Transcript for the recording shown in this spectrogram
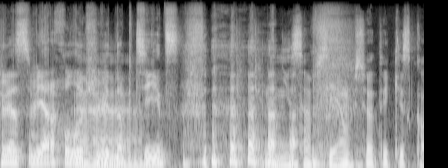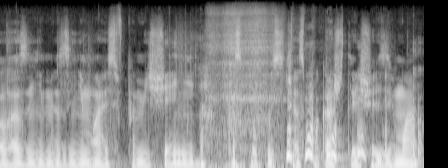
Тебе сверху лучше видно А. птиц. Не совсем все-таки скалолазаниями занимаюсь в помещении, поскольку сейчас пока что еще зима.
